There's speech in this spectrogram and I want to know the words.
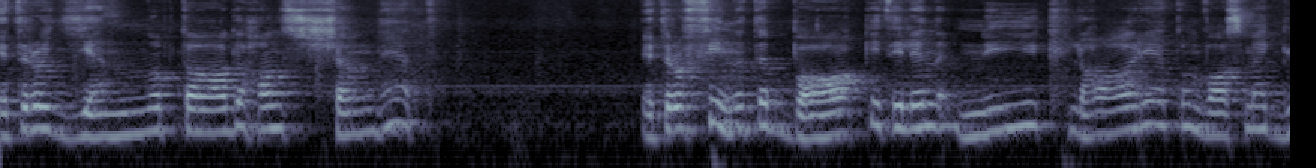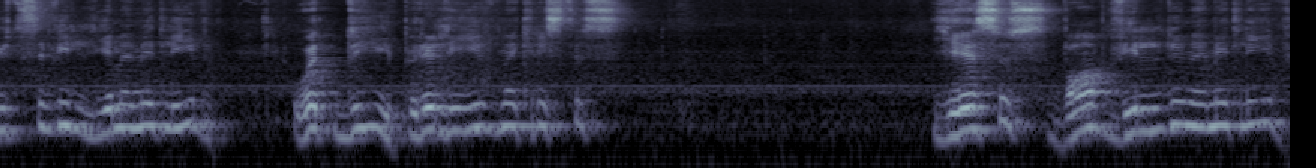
etter å gjenoppdage hans skjønnhet, etter å finne tilbake til en ny klarhet om hva som er Guds vilje med mitt liv, og et dypere liv med Kristus. Jesus, hva vil du med mitt liv?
